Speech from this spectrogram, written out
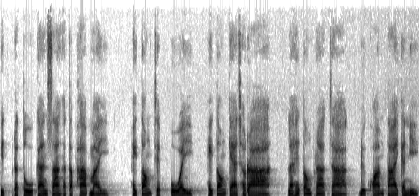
ปิดประตูการสร้างอัตภาพใหม่ ให้ต้องเจ็บป่วย ให้ต้องแก่ชรา และให้ต้องพรากจากด้วยความตายกันอีก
